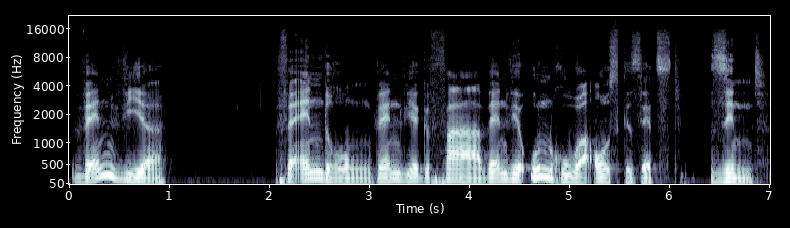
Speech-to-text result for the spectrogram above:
wenn wir Veränderungen, wenn wir Gefahr, wenn wir Unruhe ausgesetzt sind,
